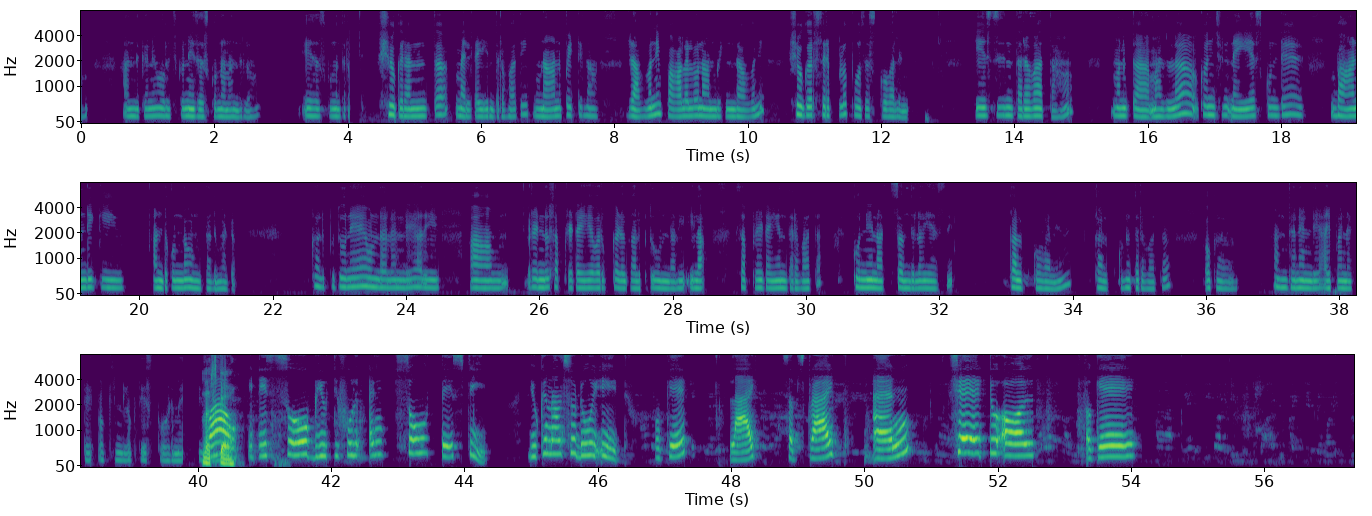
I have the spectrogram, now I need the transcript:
అందుకని ఒలుచుకొని వేసేసుకున్నాను అందులో. వేసేసుకున్న తర్వాత షుగర్ అంతా మెల్ట్ అయిన తర్వాత నానబెట్టిన రవ్వని పాలలో నానబెట్టిన రవ్వని షుగర్ సిరప్లో పోసేసుకోవాలండి. వేసిన తర్వాత మనకు మళ్ళా కొంచెం నెయ్యి వేసుకుంటే బాండికి అంటకుండా ఉంటుంది అన్నమాట కలుపుతూనే ఉండాలండి. అది రెండు సపరేట్ అయ్యే వరకు కలుపుతూ ఉండాలి. ఇలా సపరేట్ అయిన తర్వాత కొన్ని నట్స్ అందులో వేసి కలుపుకోవాలి. కలుపుకున్న తర్వాత ఒక అంతేనండి అయిపోయినట్టే ఒక ఇంట్లోకి తీసుకోవడమే. It is so beautiful and so tasty you can also do it okay like subscribe and share to all okay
